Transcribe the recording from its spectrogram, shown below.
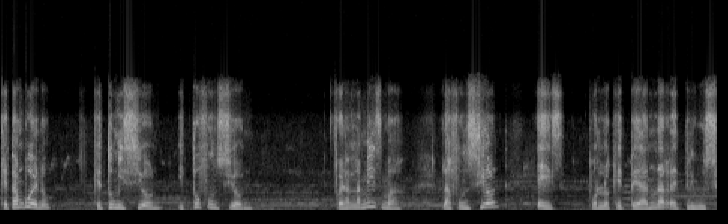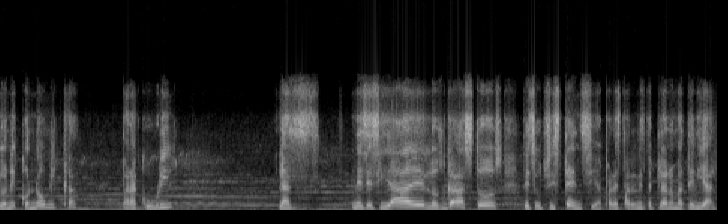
Qué tan bueno que tu misión y tu función fueran la misma. La función es por lo que te dan una retribución económica para cubrir las necesidades, los gastos de subsistencia para estar en este plano material.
